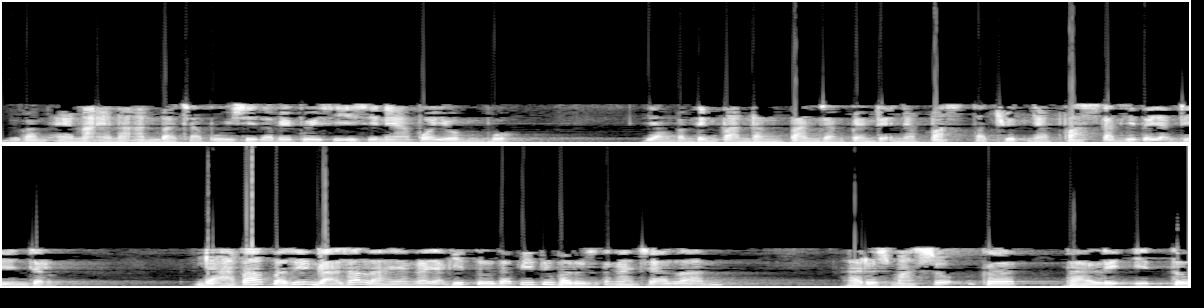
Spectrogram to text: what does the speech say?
Itu kan enak-enakan baca puisi tapi puisi isinya apa. Ya, Yang penting pandang panjang pendeknya pas, tajwidnya pas kan itu yang diincar. Tidak apa-apa sih, nggak salah yang kayak gitu, tapi itu baru setengah jalan harus masuk ke balik itu.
